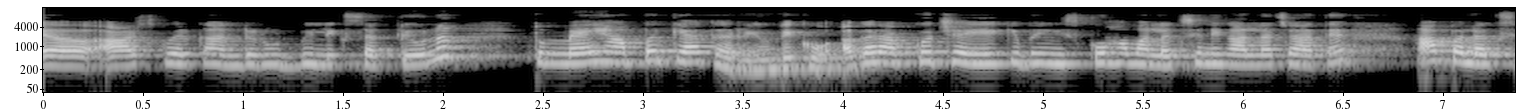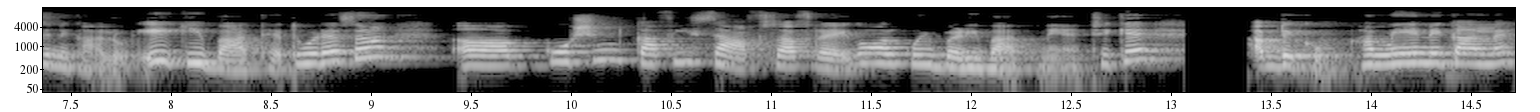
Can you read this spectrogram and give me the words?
आर स्क्वायर का अंडर रूट भी लिख सकते हो ना? तो मैं यहाँ पर क्या कर रही हूँ? देखो, अगर आपको चाहिए कि भाई इसको हम अलग से निकालना चाहते हैं, आप अलग से निकालो। एक ही बात है, थोड़ा सा क्वेश्चन काफ़ी साफ़ साफ़ रहेगा और कोई बड़ी बात नहीं है, ठीक है? अब देखो, हमें ये निकालना है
